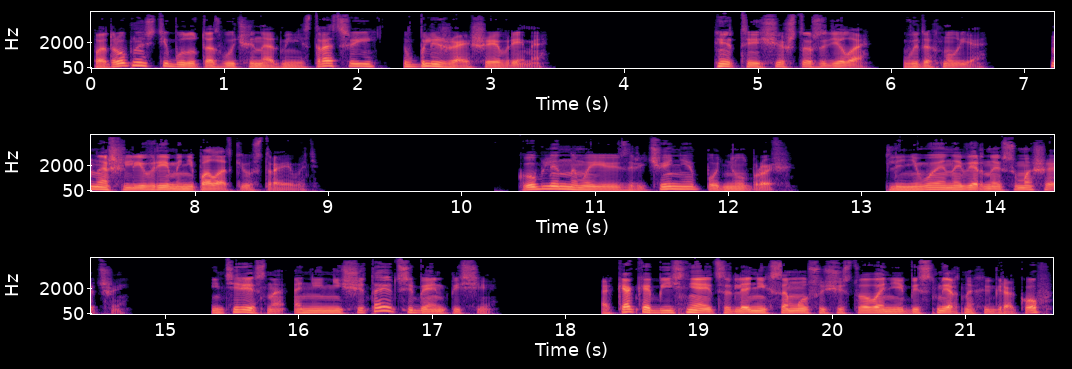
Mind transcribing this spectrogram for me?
Подробности будут озвучены администрацией в ближайшее время. «Это еще что за дела?» — выдохнул я. «Нашли время неполадки устраивать». Гоблин на мое изречение поднял бровь. Для него я, наверное, сумасшедший. Интересно, они не считают себя NPC? А как объясняется для них само существование бессмертных игроков?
